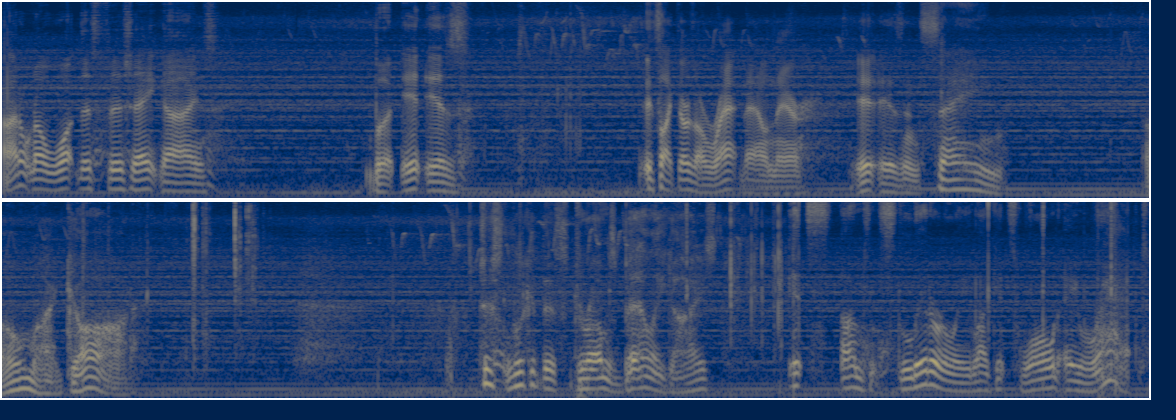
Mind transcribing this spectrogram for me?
I don't know what this fish ate, guys, but it is, it's like there's a rat down there. It is insane. Oh my God. Just look at this drum's belly, guys. It's, um, it's literally like it swallowed a rat.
